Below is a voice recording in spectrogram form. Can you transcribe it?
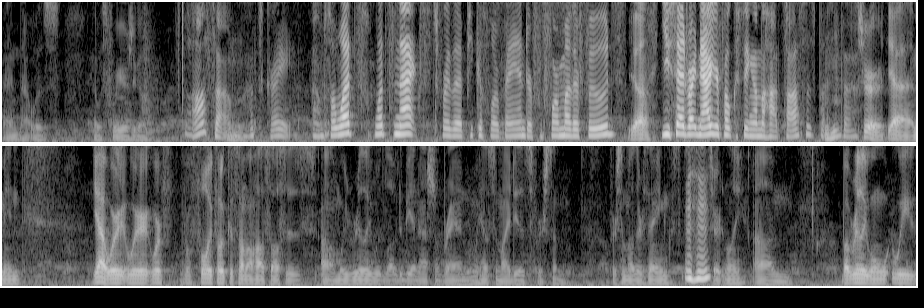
and, and that was that was four years ago. Awesome. Mm-hmm. That's great. Um, so what's what's next for the Picaflor band or for Foremother Foods? Yeah. You said right now you're focusing on the hot sauces, but uh, Sure. Yeah. I mean, yeah, we're we're we're, we're fully focused on the hot sauces. Um, we really would love to be a national brand, and we have some ideas for some for some other things, certainly. Um, but really, when we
